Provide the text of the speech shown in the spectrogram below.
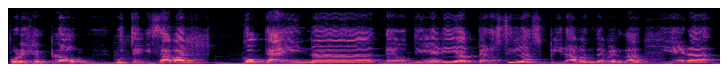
por ejemplo, utilizaban cocaína de utilería, pero sí la aspiraban de verdad y era,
